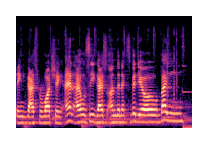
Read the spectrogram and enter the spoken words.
Thank you guys for watching and I will see you guys on the next video. Bye!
